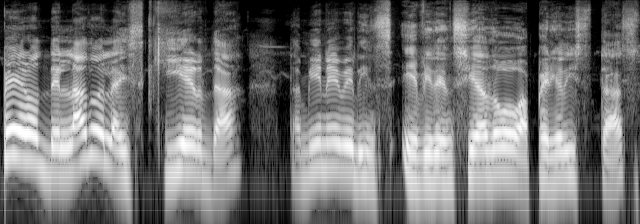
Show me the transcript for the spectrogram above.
pero del lado de la izquierda también he evidenciado a periodistas,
